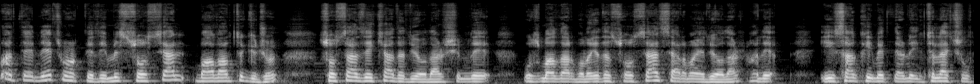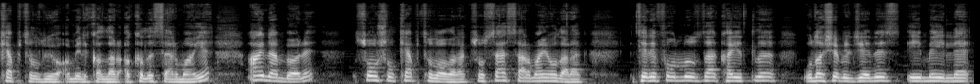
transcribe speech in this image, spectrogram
madde network dediğimiz sosyal bağlantı gücü, sosyal zeka da diyorlar şimdi uzmanlar buna ya da sosyal sermaye diyorlar. Hani insan kıymetlerine intellectual capital diyor Amerikalılar akıllı sermaye. Aynen böyle social capital olarak, sosyal sermaye olarak telefonunuzda kayıtlı ulaşabileceğiniz e-maille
